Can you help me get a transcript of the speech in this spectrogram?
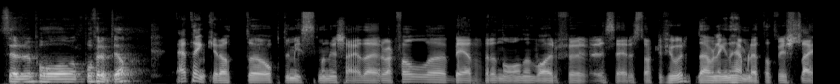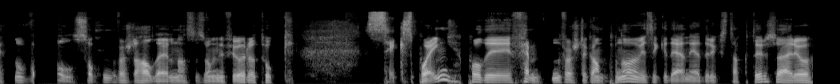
ser dere på, på fremtida? Jeg tenker at optimismen i Skeid er i hvert fall bedre nå enn den var før seriestart i fjor. Det er vel ingen hemmelighet at vi sleit noe voldsomt den første halvdelen av sesongen i fjor og tok seks poeng på de 15 første kampene. og Hvis ikke det er nedrykkstakter, så er det jo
